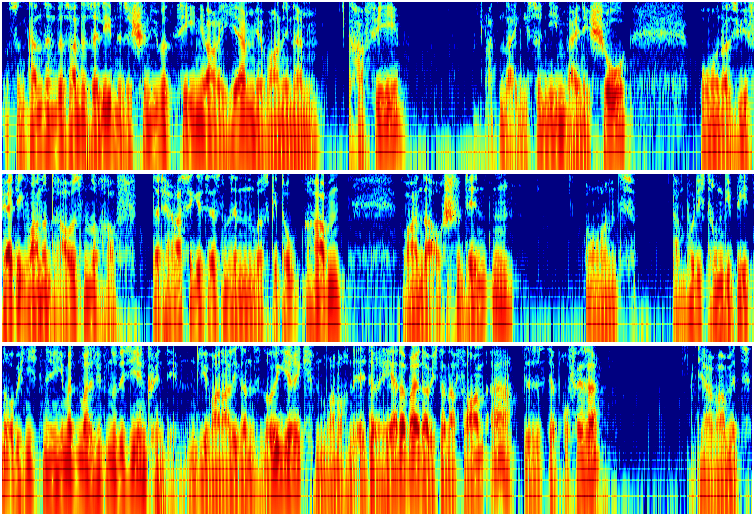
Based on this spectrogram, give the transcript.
so ein ganz interessantes Erlebnis, ist schon über zehn Jahre her. Wir waren in einem Café, hatten da eigentlich so nebenbei eine Show und als wir fertig waren und draußen noch auf der Terrasse gesessen sind und was getrunken haben, waren da auch Studenten. Und dann wurde ich darum gebeten, ob ich nicht jemanden mal hypnotisieren könnte. Und die waren alle ganz neugierig. War noch ein älterer Herr dabei, da habe ich dann erfahren, ah, das ist der Professor. Der war mit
